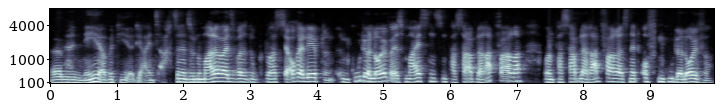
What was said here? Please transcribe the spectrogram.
ähm, Ja, nee, aber die, die 1,18, also normalerweise, weil du, du hast es ja auch erlebt, ein, ein guter Läufer ist meistens ein passabler Radfahrer, aber ein passabler Radfahrer ist nicht oft ein guter Läufer.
